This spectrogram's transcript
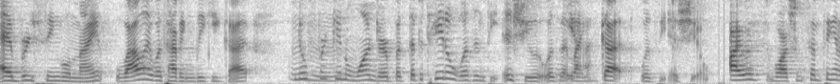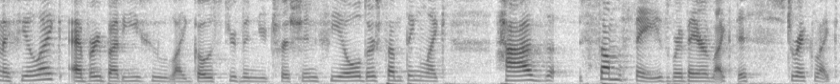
every single night while I was having leaky gut. No mm-hmm. freaking wonder, but the potato wasn't the issue. It was that my gut was the issue. I was watching something and I feel like everybody who like goes through the nutrition field or something like has some phase where they are like this strict like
